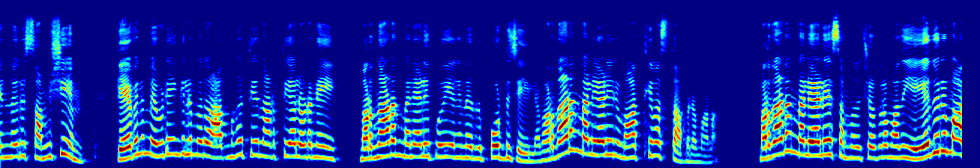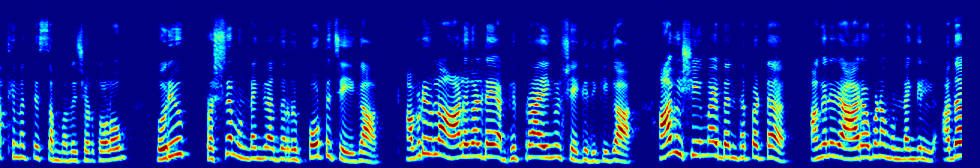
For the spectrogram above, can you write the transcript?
എന്നൊരു സംശയം കേവലം എവിടെയെങ്കിലും ഒരു ആത്മഹത്യ നടത്തിയാൽ ഉടനെ മറുനാടൻ മലയാളി പോയി അങ്ങനെ റിപ്പോർട്ട് ചെയ്യില്ല. മറുനാടൻ മലയാളി ഒരു മാധ്യമ സ്ഥാപനമാണ്. മറുനാടൻ മലയാളിയെ സംബന്ധിച്ചിടത്തോളം അത് ഏതൊരു മാധ്യമത്തെ സംബന്ധിച്ചിടത്തോളം ഒരു പ്രശ്നമുണ്ടെങ്കിൽ അത് റിപ്പോർട്ട് ചെയ്യുക അവിടെയുള്ള ആളുകളുടെ അഭിപ്രായങ്ങൾ ശേഖരിക്കുക ആ വിഷയവുമായി ബന്ധപ്പെട്ട് അങ്ങനെ ഒരു ആരോപണം ഉണ്ടെങ്കിൽ അത്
